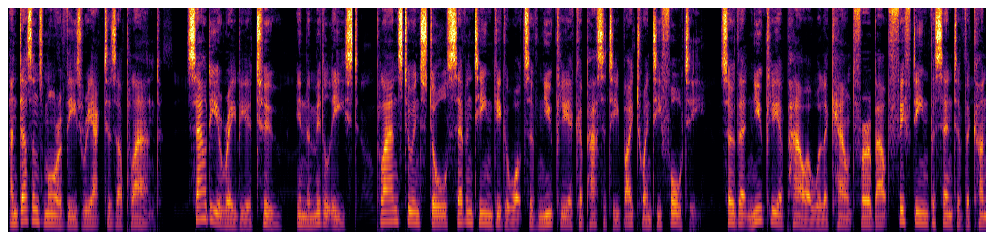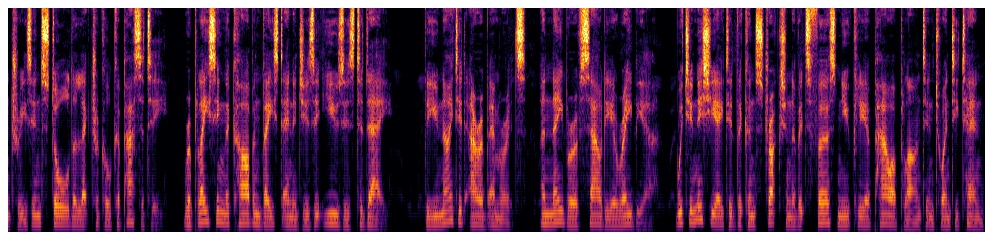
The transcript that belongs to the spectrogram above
and dozens more of these reactors are planned. Saudi Arabia, too, in the Middle East, plans to install 17 gigawatts of nuclear capacity by 2040, so that nuclear power will account for about 15% of the country's installed electrical capacity, replacing the carbon based energies it uses today. The United Arab Emirates, a neighbor of Saudi Arabia, which initiated the construction of its first nuclear power plant in 2010,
